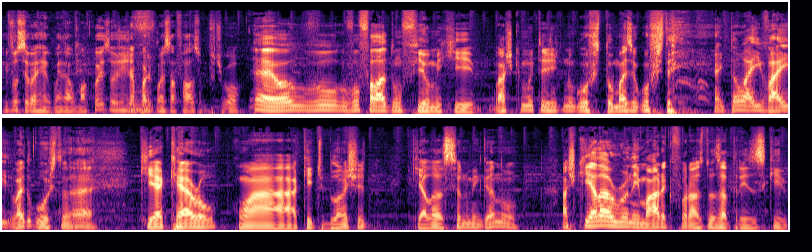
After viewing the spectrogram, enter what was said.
E você vai recomendar alguma coisa ou a gente já pode começar a falar sobre futebol? É, eu vou, eu vou falar de um filme que acho que muita gente não gostou, mas eu gostei. então aí vai, vai do gosto, né? É. Que é Carol com a Kate Blanchett, que ela, se eu não me engano, acho que ela e a Rooney Mara, que foram as duas atrizes que,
